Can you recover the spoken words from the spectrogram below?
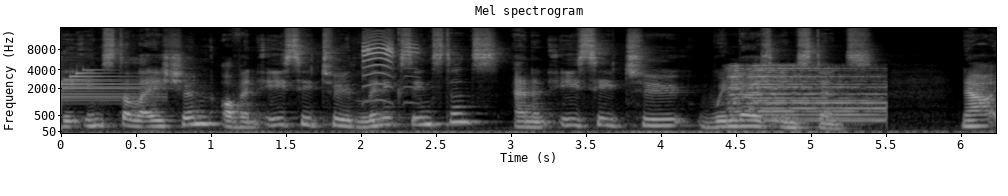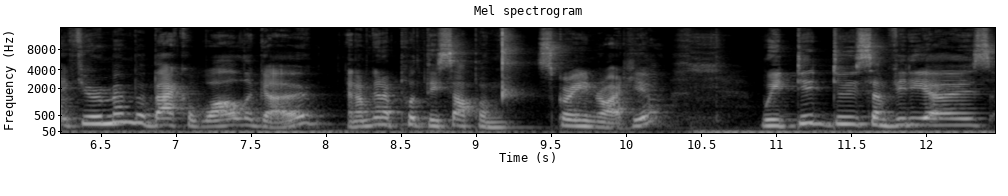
the installation of an EC2 Linux instance and an EC2 Windows instance. Now, if you remember back a while ago, and I'm going to put this up on screen right here, we did do some videos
